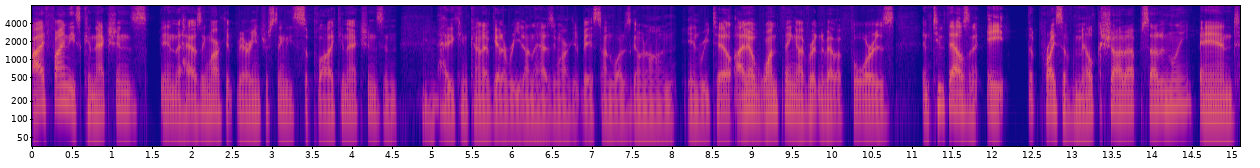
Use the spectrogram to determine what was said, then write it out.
I find these connections in the housing market very interesting. These supply connections and mm-hmm. how you can kind of get a read on the housing market based on what is going on in retail. I know one thing I've written about before is in 2008 the price of milk shot up suddenly and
